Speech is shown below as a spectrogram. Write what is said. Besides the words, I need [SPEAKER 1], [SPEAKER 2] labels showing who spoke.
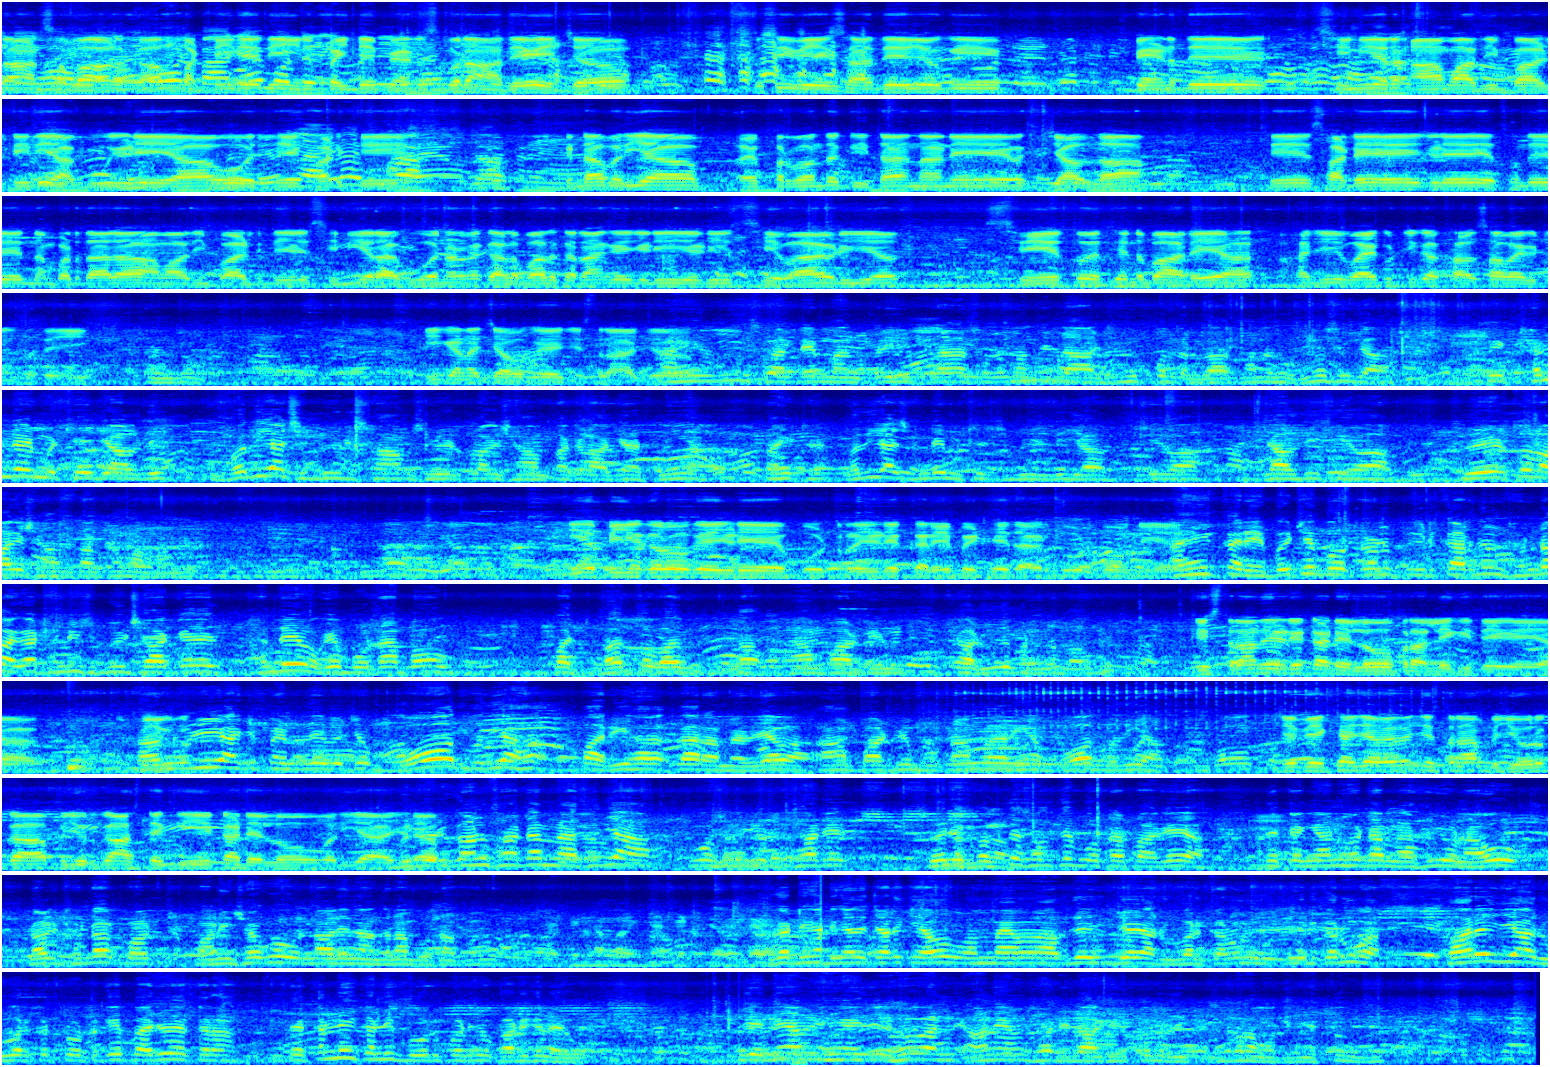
[SPEAKER 1] ਪ੍ਰਧਾਨ ਸਭਾ ਹਲਕਾ ਪੱਟੀ ਦੇ ਅਧੀਨ ਪੈਂਦੇ ਪਿੰਡ ਸਭਰਾਂ ਦੇ ਵਿੱਚ। ਤੁਸੀਂ ਵੇਖ ਸਕਦੇ ਹੋ ਕਿ ਪਿੰਡ ਦੇ ਸੀਨੀਅਰ ਆਮ ਆਦਮੀ ਪਾਰਟੀ ਦੇ ਆਗੂ ਜਿਹੜੇ ਆ ਉਹ ਇੱਥੇ ਖੜ ਕੇ ਕਿੰਨਾ ਵਧੀਆ ਪ੍ਰਬੰਧ ਕੀਤਾ ਇਹਨਾਂ ਨੇ ਜਲ ਦਾ। ਤੇ ਸਾਡੇ ਜਿਹੜੇ ਇੱਥੋਂ ਦੇ ਨੰਬਰਦਾਰ ਆ ਆਮ ਆਦਮੀ ਪਾਰਟੀ ਦੇ ਜਿਹੜੇ ਸੀਨੀਅਰ ਆਗੂ ਆ, ਉਹਨਾਂ ਨਾਲ ਗੱਲਬਾਤ ਕਰਾਂਗੇ ਜਿਹੜੀ ਜਿਹੜੀ ਸੇਵਾ ਜਿਹੜੀ ਆ ਸਵੇਰ ਤੋਂ ਇੱਥੇ ਨਿਭਾ ਰਹੇ ਆ। ਹਾਂਜੀ ਵਾਹਿਗੁਰੂ ਜੀ ਕਾ ਖਾਲਸਾ ਵਾਹਿਗੁਰੂ ਜੀ ਕੀ ਫਤਿਹ ਜੀ। ਕੀ ਕਹਿਣਾ ਚਾਹੋਗੇ ਜਿਸ ਤਰ੍ਹਾਂ ਅੱਜ?
[SPEAKER 2] ਅਸੀਂ ਜੀ ਸਾਡੇ ਮੰਤਰੀ ਟਰਾਂਸਪੋਰਟ ਮੰਤਰੀ ਲਾਲ ਜੀ ਭੁੱਲਰ ਦਾ ਸਾਨੂੰ ਹੁਕਮ ਸੀਗਾ ਕਿ ਠੰਡੇ ਮਿੱਠੇ ਜਲ ਦੀ ਵਧੀਆ ਛਬੀਲ ਸ਼ਾਮ ਸਵੇਰ ਤੋਂ ਲੈ ਕੇ ਸ਼ਾਮ ਤੱਕ ਲਾ ਕੇ ਰੱਖਣੀ ਆ। ਅਸੀਂ ਠ- ਵਧੀਆ ਠੰਡੇ ਮਿੱਠੇ ਛਬੀਲ ਦੀ ਆ ਸੇਵਾ ਜਲ ਦੀ ਸੇਵਾ ਸਵੇਰ ਤੋਂ ਲਾ ਕੇ ਸ਼ਾਮ ਤੱਕ ਨਿਭਾਵਾਂਗੇ।
[SPEAKER 1] ਕੀ ਅਪੀਲ ਕਰੋਗੇ ਜਿਹੜੇ ਵੋਟਰ ਜਿਹੜੇ ਘਰੇ ਬੈਠੇ ਦਾ ਵੋਟ ਪਾਉਂਦੇ ਆ?
[SPEAKER 2] ਅਸੀਂ ਘਰੇ ਬੈਠੇ ਵੋਟਰਾਂ ਨੂੰ ਅਪੀਲ ਕਰਦੇ ਹਾਂ ਠੰਡਾ ਹੈਗਾ ਠੰਡੀ ਛਬੀਲ ਛਾ ਕੇ ਠੰਡੇ ਹੋ ਕੇ ਵੋਟਾਂ ਪਾਓ। ਵੱਧ ਵੱਧ ਤੋਂ ਵੱਧ ਆਮ ਪਾਰਟੀ ਨੂੰ ਝਾੜੂ ਦੇ ਬਟਨ ਪਾਓ
[SPEAKER 1] ਕਿਸ ਤਰ੍ਹਾਂ ਦੇ ਜਿਹੜੇ ਤੁਹਾਡੇ ਲੋ ਉਪਰਾਲੇ ਕੀਤੇ ਗਏ ਆ?
[SPEAKER 2] ਸਾਨੂੰ ਜੀ ਅੱਜ ਪਿੰਡ ਦੇ ਵਿੱਚ ਬਹੁਤ ਵਧੀਆ ਹ- ਭਾਰੀ ਹੰਗਾਰਾ ਮਿਲ ਰਿਹਾ ਵਾ। ਆਮ ਪਾਰਟੀ ਨੂੰ ਵੋਟਾਂ ਪੈ ਰਹੀਆਂ ਬਹੁਤ ਵਧੀਆ।
[SPEAKER 1] ਜੇ ਵੇਖਿਆ ਜਾਵੇ ਤਾਂ ਜਿਸ ਤਰ੍ਹਾਂ ਬਜ਼ੁਰਗ ਆ ਬਜ਼ੁਰਗਾਂ ਵਾਸਤੇ ਕੀ ਤੁਹਾਡੇ ਲੋ ਵਧੀਆ ਜਿਹੜਾ
[SPEAKER 2] ਬਜ਼ੁਰਗਾਂ ਨੂੰ ਸਾਡਾ ਮੈਸੇਜ ਆ ਕੁਛ ਬਜ਼ੁਰਗ ਸਾਡੇ ਸਵੇਰੇ ਸਸਤੇ ਸਸਤੇ ਵੋਟਾਂ ਪਾ ਗਏ ਆ ਤੇ ਕਈਆਂ ਨੂੰ ਸਾਡਾ ਮੈਸੇਜ ਹੋਣਾ ਉਹ ਨਾਲੇ ਠੰਡਾ ਪਾ- ਪਾਣੀ ਛਕੋ, ਨਾਲੇ ਆਨੰਦ ਨਾਲ ਵੋਟਾਂ ਪਾਓ। ਗੱਡੀਆਂ ਗੱਡੀਆਂ ਤੇ ਚੜ ਕੇ ਆਓ, ਮੈਂ ਆਪਦੇ ਹਜ਼ਾਰੂ ਵਰਕਰਾਂ ਨੂੰ ਅਪੀਲ ਕਰੂੰਗਾ। ਸਾਰੇ ਹਜ਼ਾਰੂ ਵਰਕਰ ਟੁੱਟ ਕੇ ਪੈ ਜਾਓ ਇੱਕ ਰਾਂ ਤੇ ਇਕੱਲੀ ਇਕੱਲੀ ਵੋਟ ਪੜ ਚੋਂ ਕੱਢ ਕੇ ਲੈ ਲਾਓ ਜਿੰਨੇ ਵੀ ਅਸੀਂ ਇਹੋ ਆਣੇ ਆ ਵੀ ਸਾਡੇ ਲਾਗੇ ਭੁੱਲ ਦੀ ਭਰਾਵਾਂ ਦੀ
